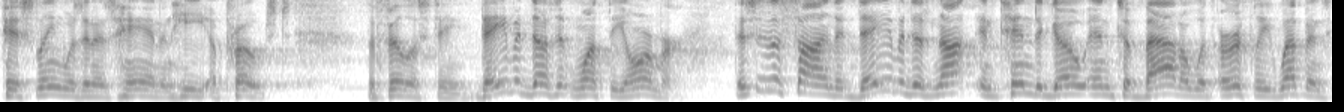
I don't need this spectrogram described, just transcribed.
His sling was in his hand, and he approached the Philistine. David doesn't want the armor. This is a sign that David does not intend to go into battle with earthly weapons.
